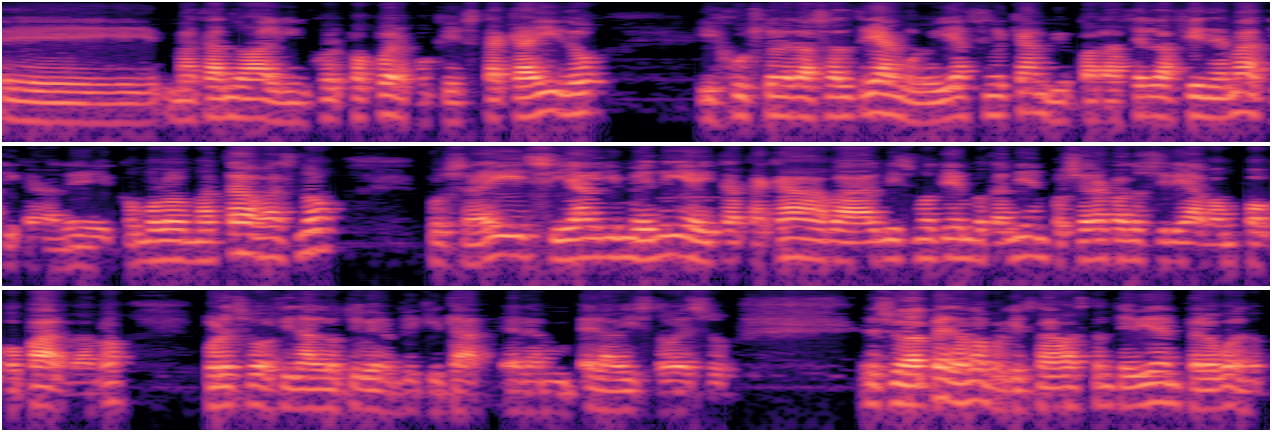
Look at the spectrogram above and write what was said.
eh, matando a alguien cuerpo a cuerpo que está caído y justo le das al triángulo y hace el cambio para hacer la cinemática de cómo lo matabas, ¿no? Pues ahí si alguien venía y te atacaba al mismo tiempo también, pues era cuando se liaba un poco parda, ¿no? Por eso al final lo tuvieron que quitar, era, era visto eso. Es una pena, ¿no? Porque estaba bastante bien, pero bueno,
